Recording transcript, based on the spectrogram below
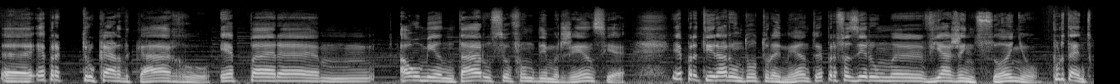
Eh, é para trocar de carro? É para. Hum, aumentar o seu fundo de emergência? É para tirar um doutoramento? É para fazer uma viagem de sonho? Portanto,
